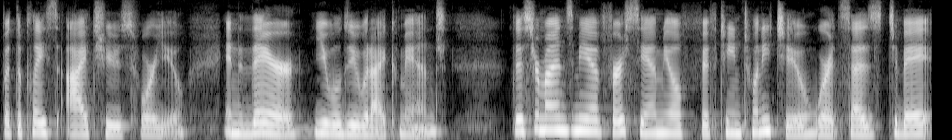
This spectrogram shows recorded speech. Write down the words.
but the place I choose for you, and there you will do what I command. This reminds me of 1 Samuel 15:22 where it says to obey,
